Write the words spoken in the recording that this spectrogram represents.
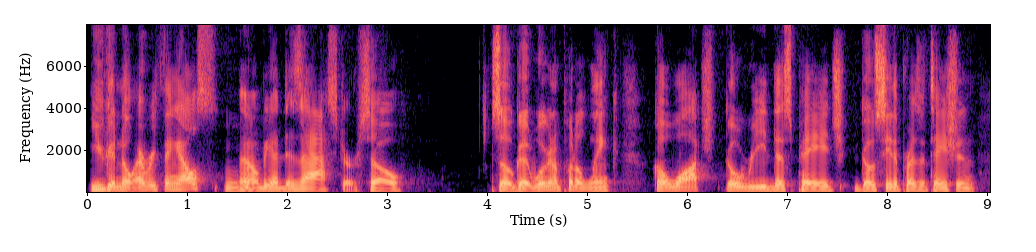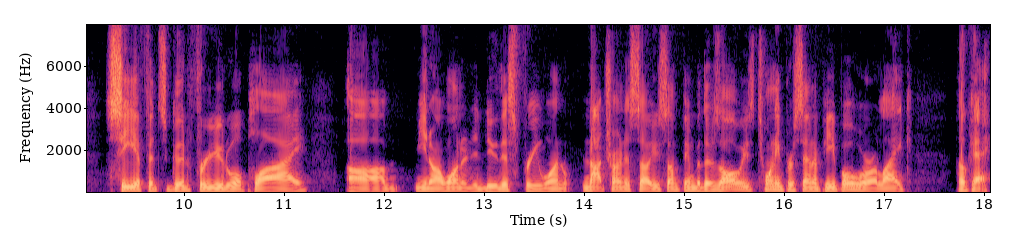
you can know everything else, Mhm. and it'll be a disaster. So, so good. We're gonna put a link. Go watch. Go read this page. Go see the presentation. See if it's good for you to apply. Um, you know, I wanted to do this free one. Not trying to sell you something, but there's always 20% of people who are like, okay,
